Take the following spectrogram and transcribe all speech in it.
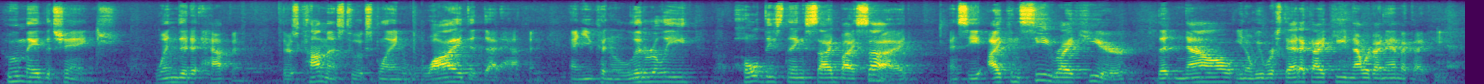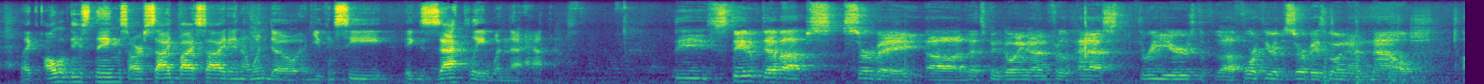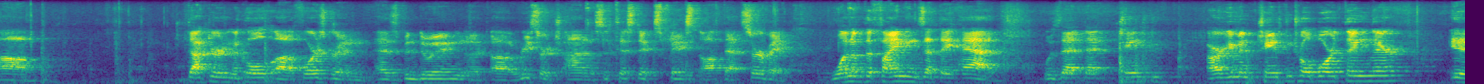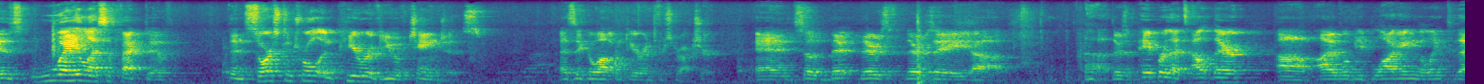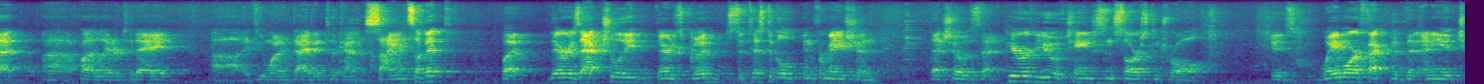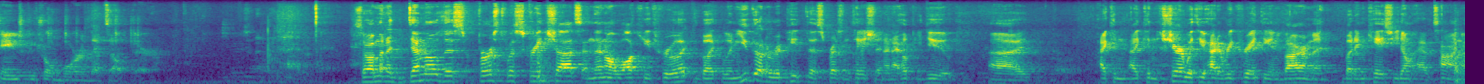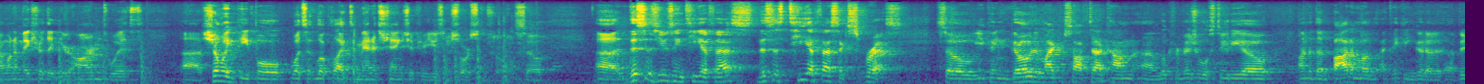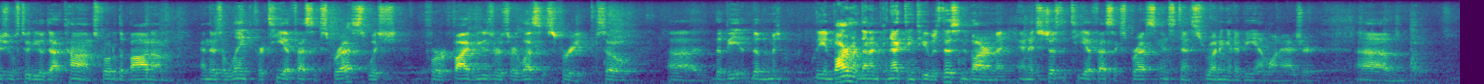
Who made the change? When did it happen? There's comments to explain why did that happen. and you can literally hold these things side by side and see, I can see right here that now, you know, we were static IP, now we're dynamic IP. Like all of these things are side by side in a window, and you can see exactly when that happened. The State of DevOps survey uh, that's been going on for the past three years, the uh, fourth year of the survey is going on now. Um, Dr. Nicole uh, Forsgren has been doing uh, research on the statistics based off that survey. One of the findings that they had was that that change argument change control board thing there is way less effective than source control and peer review of changes as they go out into your infrastructure. And so there, there's there's a uh, uh, there's a paper that's out there. Um, I will be blogging the link to that uh, probably later today uh, if you want to dive into kind of the science of it. But there is actually there's good statistical information that shows that peer review of changes in source control is way more effective than any change control board that's out there. So I'm going to demo this first with screenshots and then I'll walk you through it. But when you go to repeat this presentation, and I hope you do, uh, I, can, I can share with you how to recreate the environment, but in case you don't have time, I want to make sure that you're armed with uh, showing people what's it look like to manage change if you're using source control. So uh, this is using TFS. This is TFS Express. So you can go to Microsoft.com, uh, look for Visual Studio. Under the bottom of, I think you can go to uh, visualstudio.com, scroll to the bottom, and there's a link for TFS Express, which for five users or less is free. So uh, the, the, the environment that I'm connecting to is this environment, and it's just a TFS Express instance running in a VM on Azure. Um,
